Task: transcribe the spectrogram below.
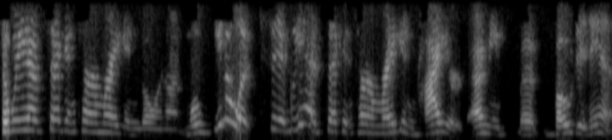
So we have second term Reagan going on. Well, you know what? Sid, We had second term Reagan hired. I mean, uh, voted in.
